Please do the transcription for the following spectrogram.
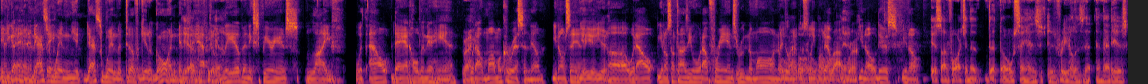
And, And, you got, and, and and that's they, when you that's when the tough get a going. and Yeah, they have to yeah. live and experience life without dad holding their hand, Right. without mama caressing them. You know what I'm saying? Yeah, yeah, yeah. Uh, without, you know, sometimes even without friends rooting them on. they or- gonna have to sleep on the whatever. rock, Yeah. bro. You know, there's, you know, it's unfortunate that the old saying is, is real, is that, and that is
